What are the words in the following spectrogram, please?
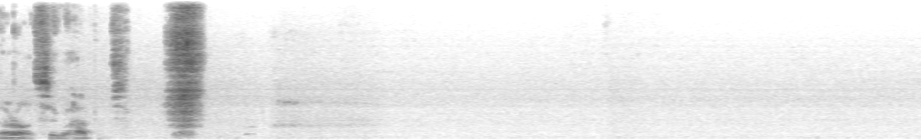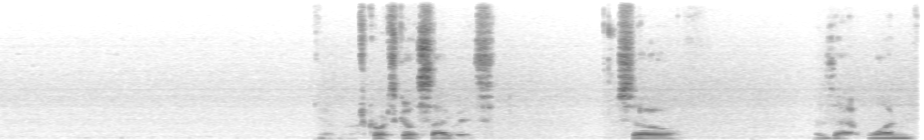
I don't know. Let's see what happens. You know, of course, goes sideways. So, is that? One,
